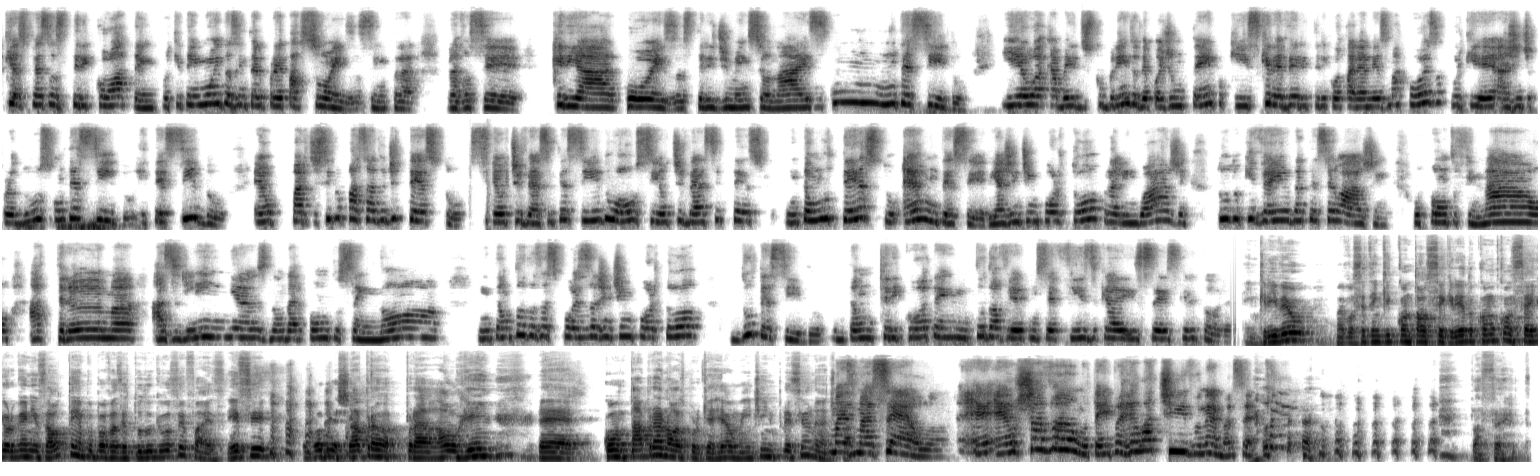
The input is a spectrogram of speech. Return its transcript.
que as pessoas tricotem, porque tem muitas interpretações assim para você criar coisas tridimensionais com um tecido. E eu acabei descobrindo, depois de um tempo, que escrever e tricotar é a mesma coisa, porque a gente produz um tecido, e tecido é o particípio passado de texto, se eu tivesse tecido ou se eu tivesse texto. Então, o texto é um tecer, e a gente importou para a linguagem tudo que veio da tecelagem: o ponto final, a trama, as linhas, não dar ponto sem nó. Então, todas as coisas a gente importou do tecido. Então, tricô tem tudo a ver com ser física e ser escritora. Incrível, mas você tem que contar o segredo como consegue organizar o tempo para fazer tudo o que você faz. Esse eu vou deixar para alguém é, contar para nós, porque é realmente impressionante. Mas, Marcelo, é, é o chavão, o tempo é relativo, né, Marcelo? tá certo.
